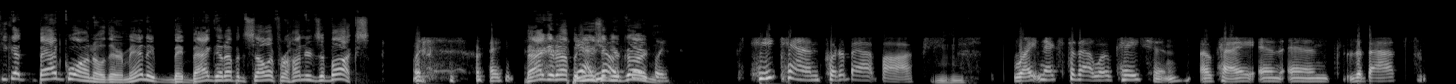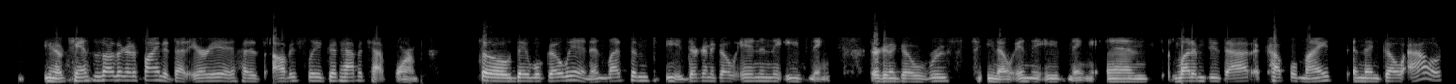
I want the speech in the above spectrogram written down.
"You got bad guano there, man. They they bag that up and sell it for hundreds of bucks. right? Bag it up and yeah, use it no, in your garden." seriously. He can put a bat box hmm right next to that location, okay, and and the bats, you know, chances are they're going to find it. That area has obviously a good habitat for them. So they will go in and let them. They're going to go in in the evening. They're going to go roost, you know, in the evening, and let them do that a couple nights, and then go out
